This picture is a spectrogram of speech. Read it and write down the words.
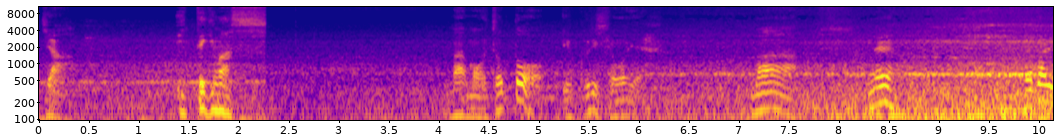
ー、じゃあ、行ってきます。まあもうちょっとゆっくりしようや。まあ、ね、やっぱり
